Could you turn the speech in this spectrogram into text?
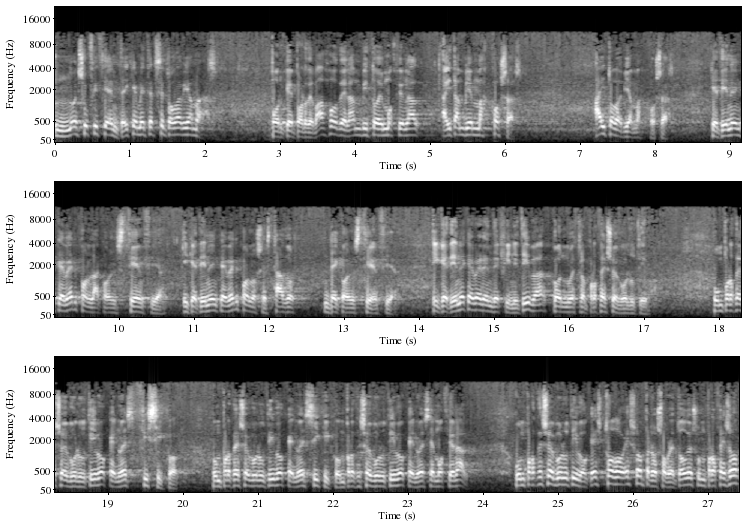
no es suficiente, hay que meterse todavía más. Porque por debajo del ámbito emocional hay también más cosas. Hay todavía más cosas que tienen que ver con la conciencia y que tienen que ver con los estados de conciencia y que tiene que ver en definitiva con nuestro proceso evolutivo. Un proceso evolutivo que no es físico, un proceso evolutivo que no es psíquico, un proceso evolutivo que no es emocional, un proceso evolutivo que es todo eso, pero sobre todo es un proceso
